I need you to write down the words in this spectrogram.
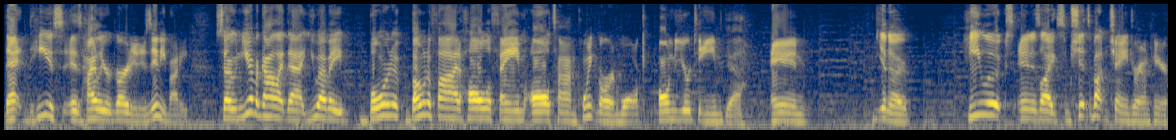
that he is as highly regarded as anybody. So when you have a guy like that, you have a born bona fide Hall of Fame all time point guard walk onto your team. Yeah. And you know, he looks and is like some shit's about to change around here.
